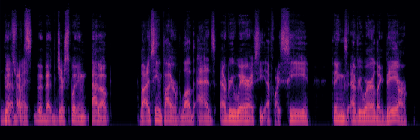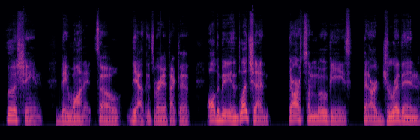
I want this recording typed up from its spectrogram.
that's, that's right. that, that they're splitting that up. But I've seen Fire of Love ads everywhere. I've seen FYC things everywhere. Like they are pushing. They want it. So yeah, it's very effective. All the Beauty and the Bloodshed. There are some movies that are driven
